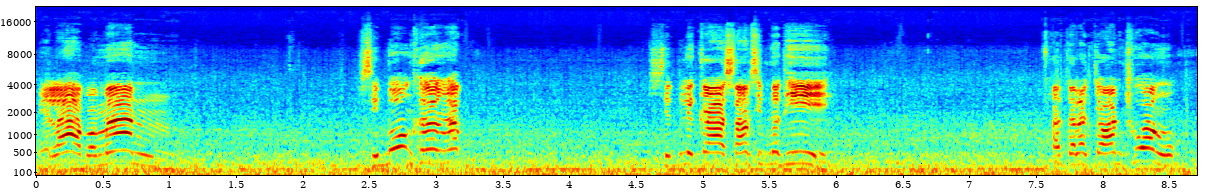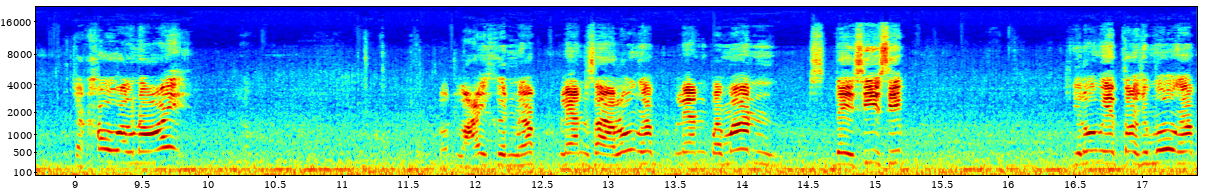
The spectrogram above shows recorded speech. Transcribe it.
เวลาประมาณ สิบโมงครึ่งครับสิบนาฬิกาสามสิบนาทีการจราจรช่วงจะเข้าวังน้อย รถไหลขึ้นครับ แลนซาลงครับ แลนประมาณได้40กิโลเมตรต่อชั่วโมงครับ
